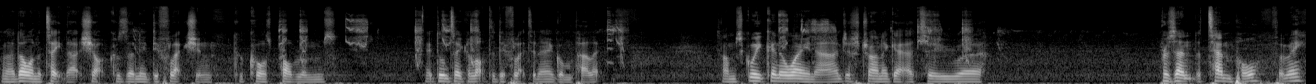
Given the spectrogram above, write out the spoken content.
and I don't want to take that shot because any deflection could cause problems. It doesn't take a lot to deflect an airgun pellet. So I'm squeaking away now, just trying to get her to uh, present the temple for me.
